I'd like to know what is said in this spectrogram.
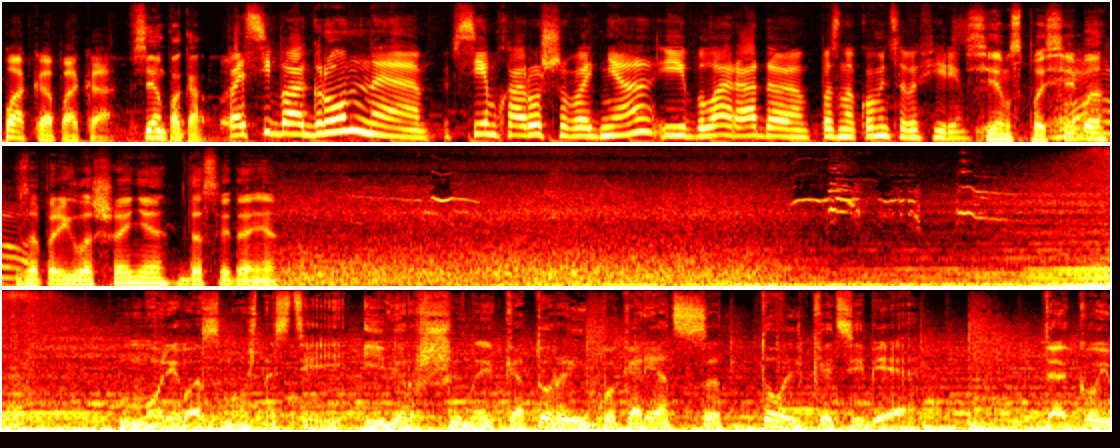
Пока-пока. Всем пока. Спасибо огромное. Всем хорошего дня. И была рада познакомиться в эфире. Всем спасибо за приглашение. До свидания. Море возможностей и вершины, которые покорятся только тебе. Такой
